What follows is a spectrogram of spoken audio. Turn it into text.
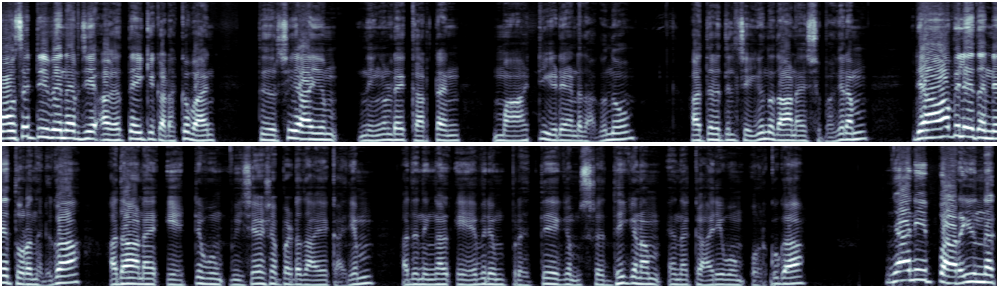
പോസിറ്റീവ് എനർജി അകത്തേക്ക് കടക്കുവാൻ തീർച്ചയായും നിങ്ങളുടെ കർട്ടൻ മാറ്റിയിടേണ്ടതാകുന്നു. അത്തരത്തിൽ ചെയ്യുന്നതാണ് ശുഭകരം. രാവിലെ തന്നെ തുറന്നിടുക അതാണ് ഏറ്റവും വിശേഷപ്പെട്ടതായ കാര്യം. അത് നിങ്ങൾ ഏവരും പ്രത്യേകം ശ്രദ്ധിക്കണം എന്ന കാര്യവും ഓർക്കുക. ഞാൻ ഈ പറയുന്ന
